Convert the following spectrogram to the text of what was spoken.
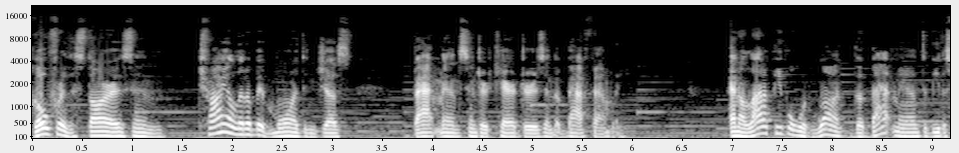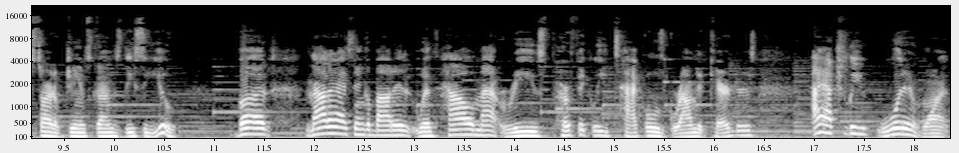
go for the stars and try a little bit more than just Batman-centered characters in the Bat family. And a lot of people would want the Batman to be the start of James Gunn's DCU. But now that I think about it, with how Matt Reeves perfectly tackles grounded characters, I actually wouldn't want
